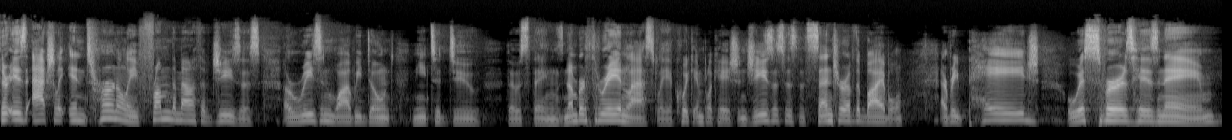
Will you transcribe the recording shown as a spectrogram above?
There is actually internally from the mouth of Jesus a reason why we don't need to do those things. Number three, and lastly, a quick implication Jesus is the center of the Bible. Every page whispers his name,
